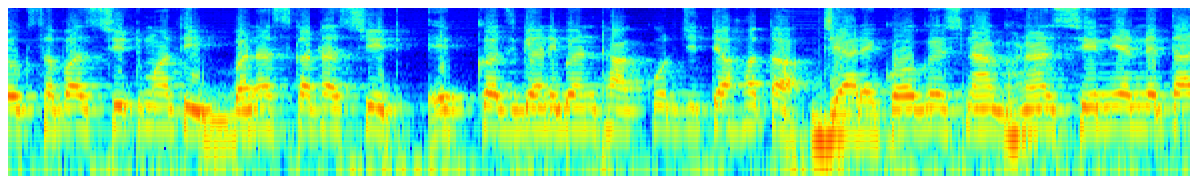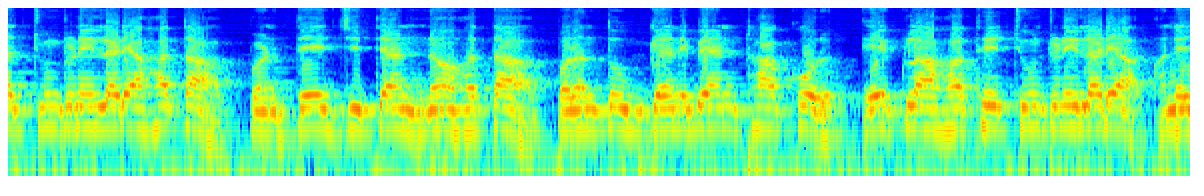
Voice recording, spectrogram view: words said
લોકસભા સીટમાંથી બનાસકાંઠા સીટ એક જ જ્ઞાનીબેન ઠાકોર જીત્યા હતા. જ્યારે કોંગ્રેસના ઘણા સિનિયર નેતા ચૂંટણી લડ્યા હતા, પણ તે જીત્યા ન હતા. પરંતુ જ્ઞાનીબેન ઠાકોર એકલા હાથે ચૂંટણી લડ્યા અને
